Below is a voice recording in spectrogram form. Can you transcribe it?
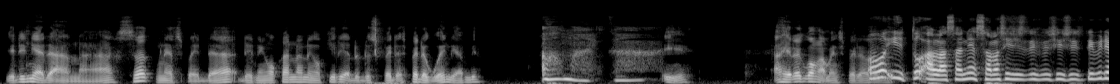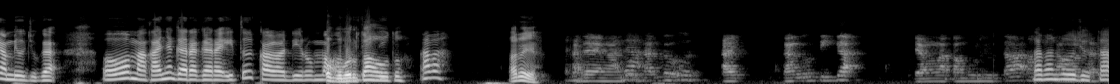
Jadi ini ada anak, set ngeliat sepeda, dia nengok kanan, nengok kiri, ada dua sepeda, sepeda gue yang diambil. Oh my god. Iya. Akhirnya gua nggak main sepeda Oh, lagi. itu alasannya sama CCTV CCTV diambil juga. Oh, makanya gara-gara itu kalau di rumah Oh, gue baru tahu tuh. Apa? Ada ya? Ada yang nganggur satu, nganggur tiga, yang 80 juta. 80 sama juta.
